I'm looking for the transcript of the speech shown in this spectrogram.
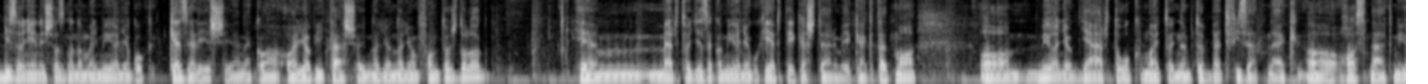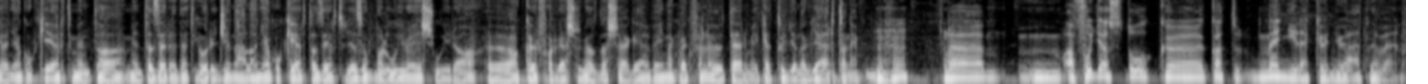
Bizony én is azt gondolom, hogy műanyagok kezelésének a, a javítása egy nagyon-nagyon fontos dolog mert hogy ezek a műanyagok értékes termékek. Tehát ma a műanyaggyártók majd, hogy nem többet fizetnek a használt műanyagokért, mint, a, mint az eredeti originál anyagokért, azért, hogy azokból újra és újra a körforgásos gazdaság elveinek megfelelő terméket tudjanak gyártani. Uh-huh. A fogyasztókat mennyire könnyű átnevelni?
